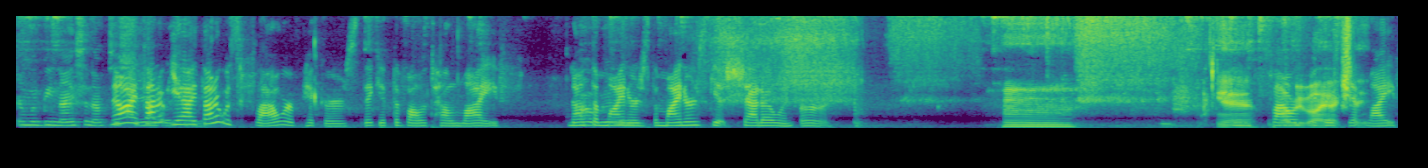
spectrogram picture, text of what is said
and would be nice enough to No, I thought it, with yeah, I thought it was flower pickers that get the volatile life, not Oh, the really? miners. The miners get shadow and earth. Hmm. Yeah, and flower might be right pickers actually. get life.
